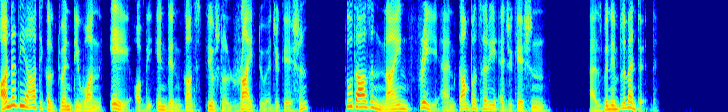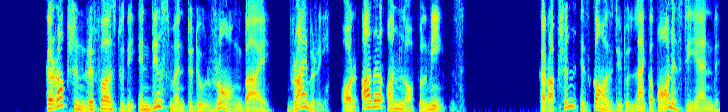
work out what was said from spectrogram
Under the Article 21A of the Indian Constitutional Right to Education, 2009 free and compulsory education has been implemented. Corruption refers to the inducement to do wrong by bribery or other unlawful means. Corruption is caused due to lack of honesty and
